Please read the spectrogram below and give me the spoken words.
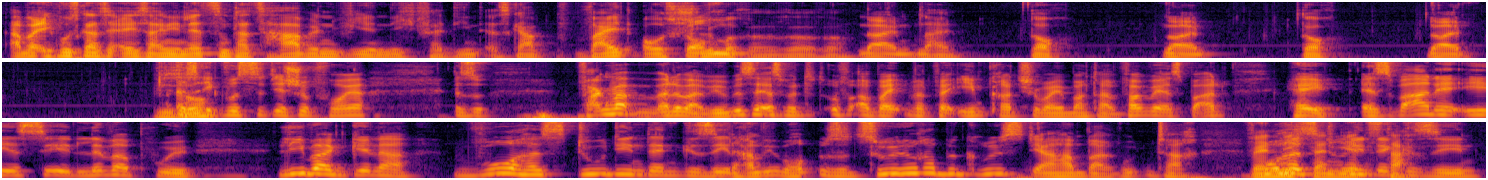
aber ich muss ganz ehrlich sagen, den letzten Platz haben wir nicht verdient. Es gab weitaus Doch. schlimmere. Nein, Nein, doch, nein, doch. nein. Wieso? Also ich wusste ja schon vorher, also fangen wir, warte mal, wir müssen erstmal das aufarbeiten, was wir eben gerade schon mal gemacht haben. Fangen wir erstmal an. Hey, es war der ESC in Liverpool. Lieber Giller, wo hast du den denn gesehen? Haben wir überhaupt unsere Zuhörer begrüßt? Ja, haben wir. Guten Tag. Wenn wo nicht, hast du den denn gesehen?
